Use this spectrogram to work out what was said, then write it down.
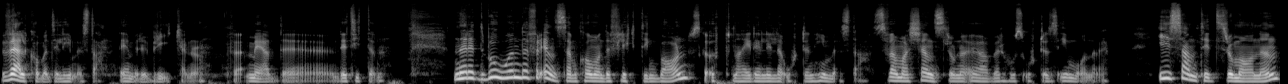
Välkommen till Himmelsta, det är en rubrik här nu då, med eh, det titeln. När ett boende för ensamkommande flyktingbarn ska öppna i den lilla orten Himmelsta svämmar känslorna över hos ortens invånare. I samtidsromanen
